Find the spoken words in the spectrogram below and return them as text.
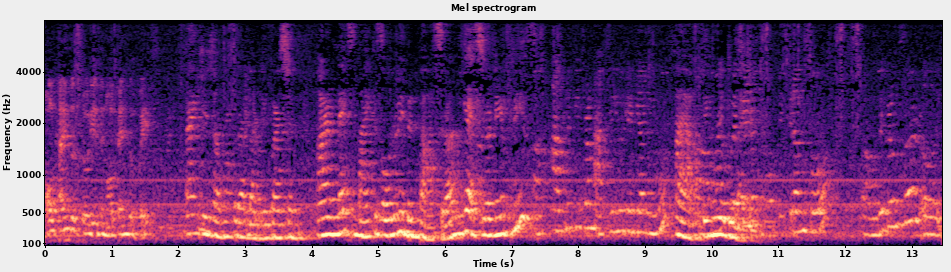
all kinds of stories in all kinds of ways. Thank you, Jana, for that lovely question. Our next mic has already been passed around. Yes, your name, please? Uh, Akriti from Absolute India News. Hi, Akriti. Uh, Who would you like? Vikram sir. Uh, Vikram sir. Uh,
